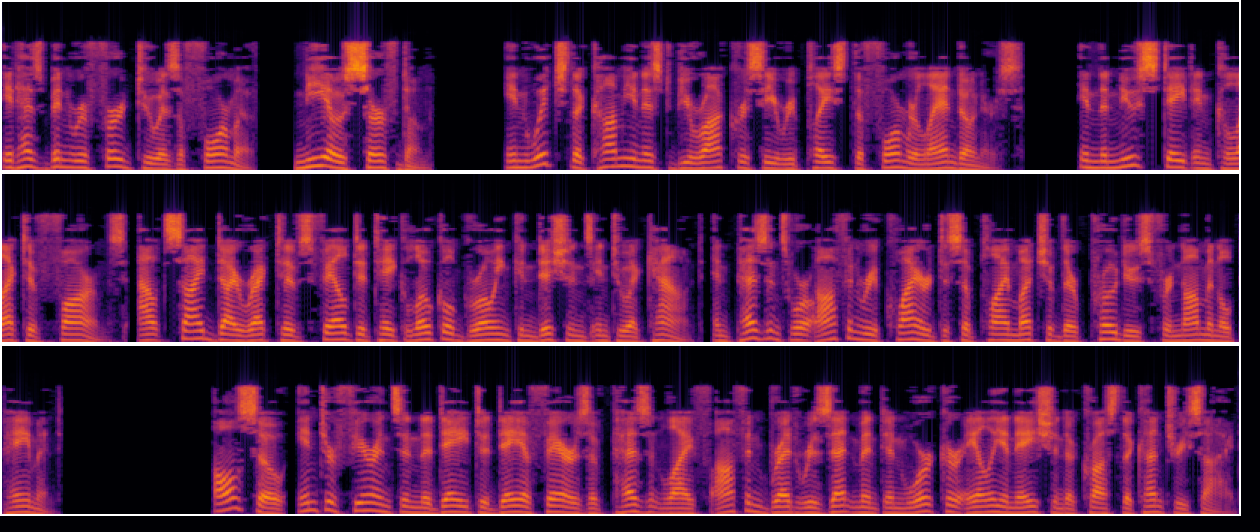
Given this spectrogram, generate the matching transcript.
It has been referred to as a form of neo-serfdom, in which the communist bureaucracy replaced the former landowners. In the new state and collective farms, outside directives failed to take local growing conditions into account, and peasants were often required to supply much of their produce for nominal payment. Also, interference in the day-to-day -day affairs of peasant life often bred resentment and worker alienation across the countryside.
